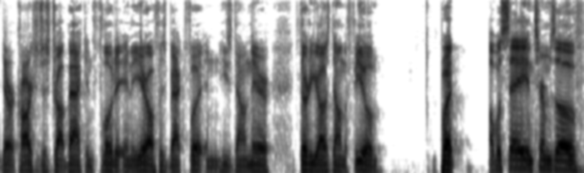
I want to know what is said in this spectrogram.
Derek Carr could just drop back and float it in the air off his back foot, and he's down there 30 yards down the field. But I would say, in terms of,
